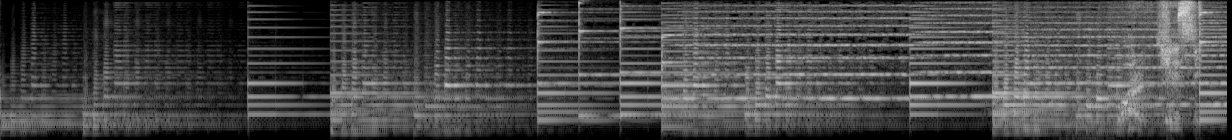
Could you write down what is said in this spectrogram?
Work, kiss.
